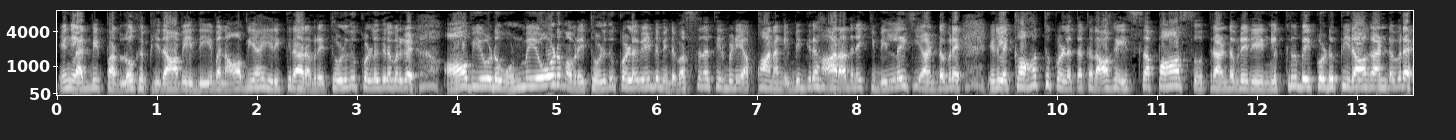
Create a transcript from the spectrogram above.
எங்கள் அன்பின் பரலோக பிதாவே தேவன் ஆவியாய் இருக்கிறார். அவரை தொழுது கொள்ளுகிறவர்கள் ஆவியோடும் உண்மையோடும் அவரை தொழுது கொள்ள வேண்டும் என்ற வசனத்தின்படி அப்பா நாங்கள் விக்கிரக ஆராதனைக்கு விலகி ஆண்டவரே எங்களை காத்துக் கொள்ளத்தக்கதாக இசப்பா சோத்திர ஆண்டவரே எங்களுக்கு கிருபை கொடுப்பீராக ஆண்டவரே.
